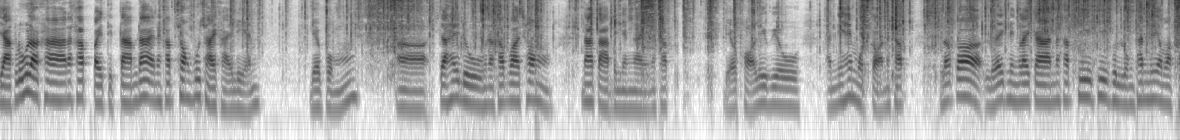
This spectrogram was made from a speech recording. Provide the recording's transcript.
อยากรู้ราคานะครับไปติดตามได้นะครับ ช่องผู้ชายขายเหรียญเดี๋ยวผมจะให้ดูนะครับว่าช่องหน้าตาเป็นยังไงนะครับ เดี๋ยวขอรีวิว อันนี้ให้หมดก่อนนะครับ แล้วก็เหลืออีกหนึ่งรายการนะครับที่ที่คุณลุงท่านนี้เอามาข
